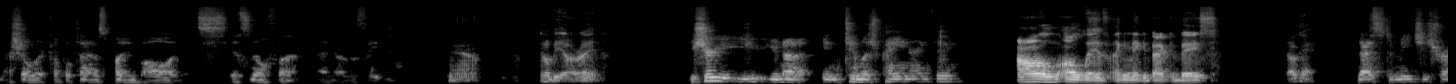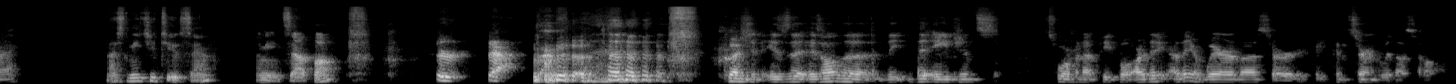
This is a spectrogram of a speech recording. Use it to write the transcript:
my shoulder a couple times playing ball, and it's it's no fun. I know the feeling. yeah, it'll be all right. You sure you, you you're not in too much pain or anything? I'll I'll live. I can make it back to base. Okay, nice to meet you, Shrek. Nice to meet you too, Sam. I mean Southpaw. Er, Question: Is the is all the, the the agents swarming up people? Are they are they aware of us or concerned with us at all?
